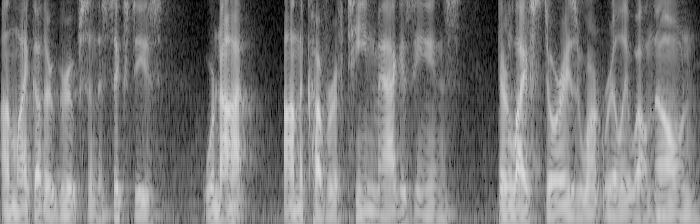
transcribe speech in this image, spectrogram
unlike other groups in the 60s, were not on the cover of teen magazines. Their life stories weren't really well known.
